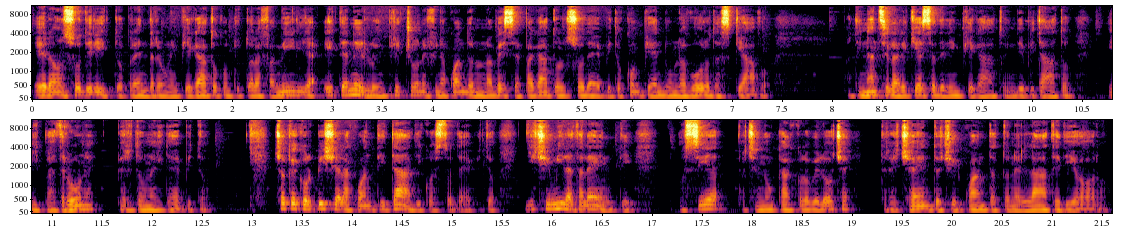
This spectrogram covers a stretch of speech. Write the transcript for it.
era un suo diritto prendere un impiegato con tutta la famiglia e tenerlo in prigione fino a quando non avesse pagato il suo debito compiendo un lavoro da schiavo. Ma dinanzi alla richiesta dell'impiegato indebitato, il padrone perdona il debito. Ciò che colpisce è la quantità di questo debito, 10.000 talenti, ossia, facendo un calcolo veloce, 350 tonnellate di oro.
